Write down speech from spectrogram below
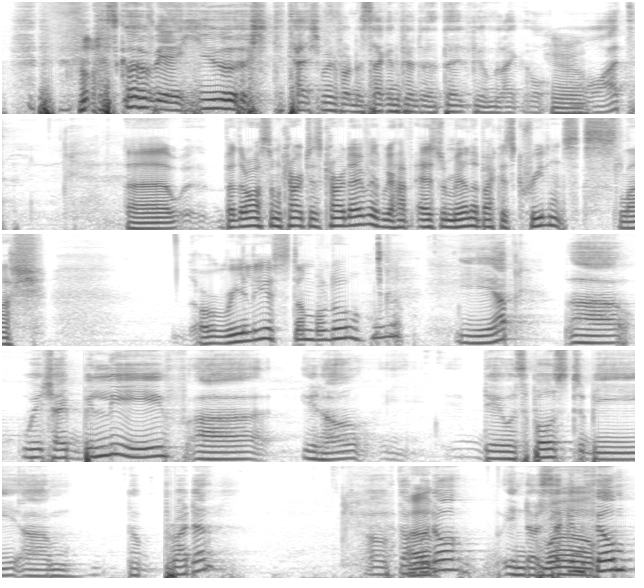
it's going to be a huge detachment from the second film to the third film. Like, Yeah. what? Uh, but there are some characters carried over. We have Ezra Miller back as Credence slash Aurelius Dumbledore. Yep. Uh, which I believe, uh, you know, they were supposed to be um, the brother of Dumbledore in the well, second film.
